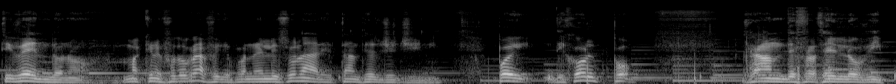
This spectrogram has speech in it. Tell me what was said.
ti vendono macchine fotografiche, pannelli solari e tanti aggeggini. Poi di colpo grande fratello VIP,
